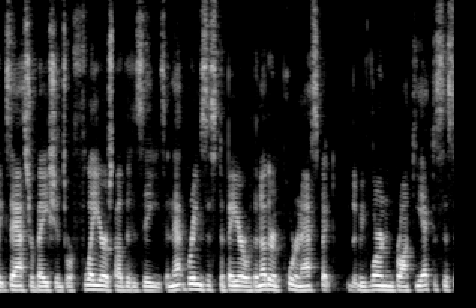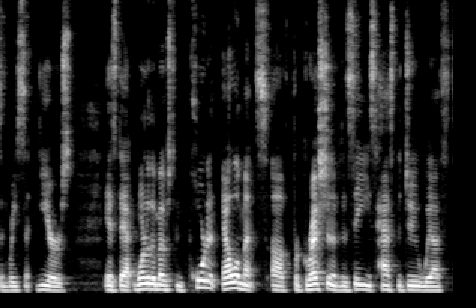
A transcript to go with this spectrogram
exacerbations or flares of the disease. And that brings us to bear with another important aspect that we've learned in bronchiectasis in recent years is that one of the most important elements of progression of disease has to do with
